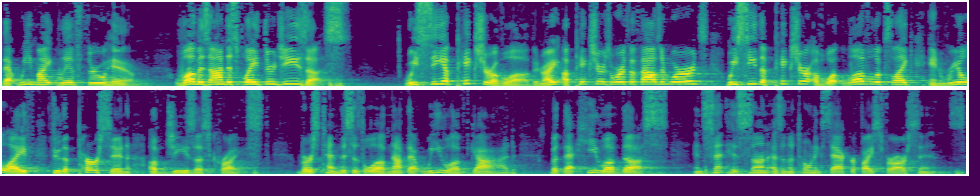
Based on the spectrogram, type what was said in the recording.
that we might live through him. Love is on display through Jesus. We see a picture of love, and right? A picture is worth a thousand words. We see the picture of what love looks like in real life through the person of Jesus Christ. Verse 10 this is love, not that we loved God, but that He loved us and sent His Son as an atoning sacrifice for our sins.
